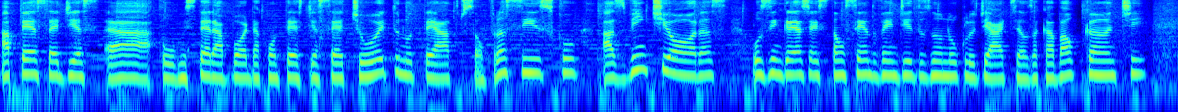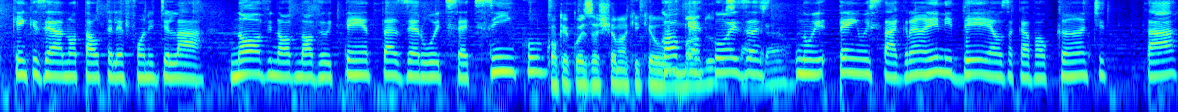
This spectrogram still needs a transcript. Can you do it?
a peça é dia. A, o Mistério a Bordo acontece dia 7 e 8 no Teatro São Francisco, às 20 horas. Os ingressos já estão sendo vendidos no Núcleo de Artes Elza Cavalcante. Quem quiser anotar o telefone de lá, 99980-0875. Qualquer coisa chama aqui que eu Qualquer mando. coisa, no, tem o Instagram, ND Elza Cavalcante, tá?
